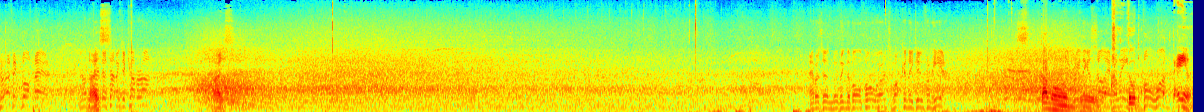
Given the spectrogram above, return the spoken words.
It. Terrific block there. Well, Nice. defenders having to cover up. nice. Everton moving the ball forwards. What can they do from here? Come on, Breathing a bro. sigh of relief. Dude, Ball one. damn.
